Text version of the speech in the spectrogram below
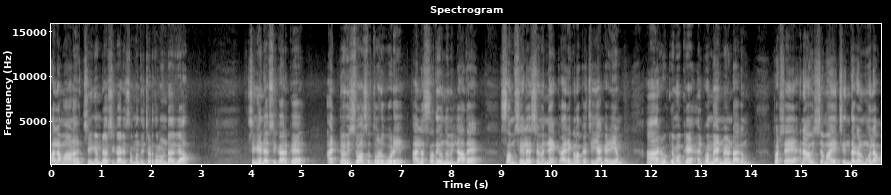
ഫലമാണ് ചിങ്ങം രാശിക്കാരെ സംബന്ധിച്ചിടത്തോളം ഉണ്ടാകുക. ചിങ്ങം രാശിക്കാർക്ക് ആത്മവിശ്വാസത്തോടു കൂടി അലസതയൊന്നുമില്ലാതെ സംശയലേശമെന്നെ കാര്യങ്ങളൊക്കെ ചെയ്യാൻ കഴിയും. ആരോഗ്യമൊക്കെ അല്പം മേന്മയുണ്ടാകും. പക്ഷേ അനാവശ്യമായ ചിന്തകൾ മൂലം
